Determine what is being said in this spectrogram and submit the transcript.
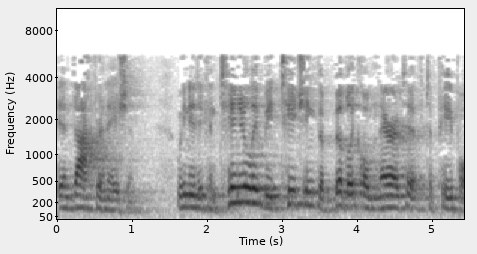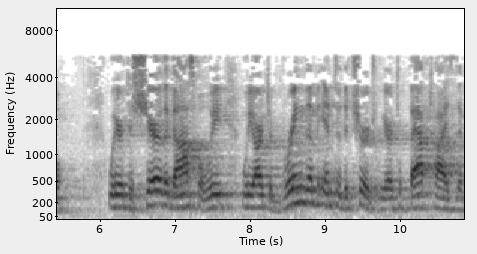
indoctrination. We need to continually be teaching the biblical narrative to people. We are to share the gospel. We, we are to bring them into the church. We are to baptize them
